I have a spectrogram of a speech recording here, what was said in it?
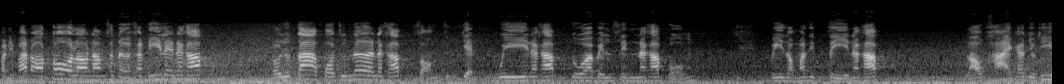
ปฏิพัฒน์ออโต้เรานำเสนอคันนี้เลยนะครับ Toyota Fortuner นะครับ 2.7V นะครับ ตัวเบนซินนะครับผม ปี 2014 นะครับ เราขายกันอยู่ที่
